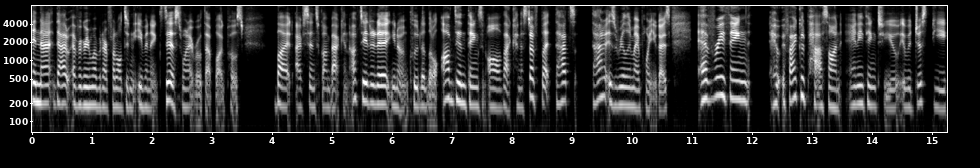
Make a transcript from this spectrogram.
And that that evergreen webinar funnel didn't even exist when I wrote that blog post. But I've since gone back and updated it, you know, included little opt-in things and all of that kind of stuff. But that's that is really my point, you guys. Everything if I could pass on anything to you, it would just be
